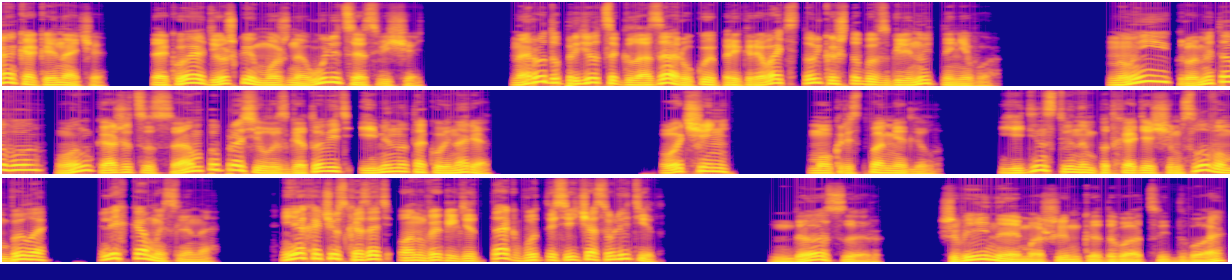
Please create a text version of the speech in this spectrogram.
А как иначе? Такой одежкой можно улицы освещать. Народу придется глаза рукой прикрывать, только чтобы взглянуть на него. Ну и, кроме того, он, кажется, сам попросил изготовить именно такой наряд. Очень... Мокрест помедлил. Единственным подходящим словом было легкомысленно. Я хочу сказать, он выглядит так, будто сейчас улетит. Да, сэр. Швейная машинка 22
